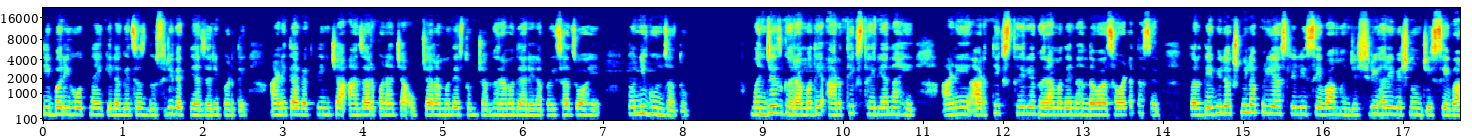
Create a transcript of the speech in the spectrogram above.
ती बरी होत नाही की लगेचच दुसरी व्यक्ती आजारी पडते. आणि त्या व्यक्तींच्या आजारपणाच्या उपचारामध्येच तुमच्या घरामध्ये आलेला पैसा जो आहे तो निघून जातो. म्हणजेच घरामध्ये आर्थिक स्थैर्य नाही. आणि आर्थिक स्थैर्य घरामध्ये नांदावं असं वाटत असेल तर देवी लक्ष्मीला प्रिय असलेली सेवा म्हणजे श्रीहरी विष्णूंची सेवा.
